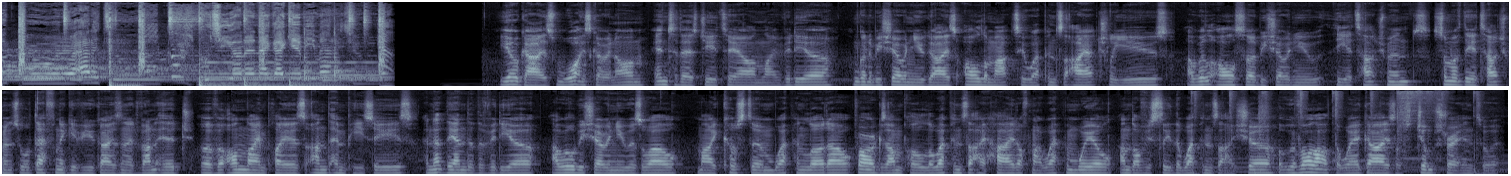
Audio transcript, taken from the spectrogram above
walk through with her attitude. Gucci on the neck, I can't be mad at you. Yo guys, what is going on? In today's GTA Online video, I'm going to be showing you guys all the Mark II weapons that I actually use. I will also be showing you the attachments. Some of the attachments will definitely give you guys an advantage over online players and NPCs. And at the end of the video, I will be showing you as well my custom weapon loadout. For example, the weapons that I hide off my weapon wheel and obviously the weapons that I show. But with all out of the way guys, let's jump straight into it.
